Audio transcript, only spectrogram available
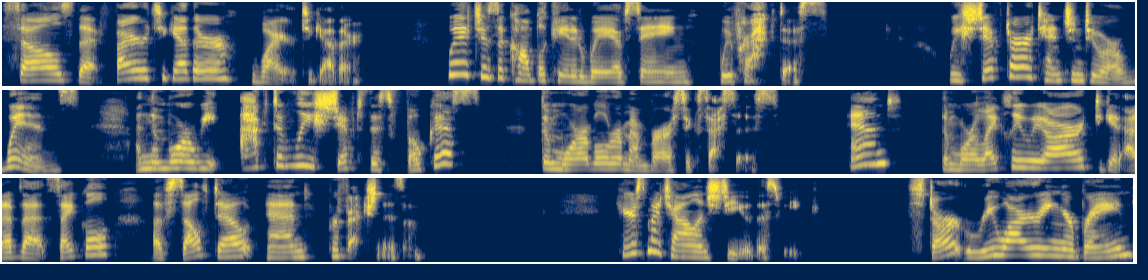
cells that fire together wire together, which is a complicated way of saying we practice. We shift our attention to our wins, and the more we actively shift this focus, the more we'll remember our successes. And the more likely we are to get out of that cycle of self doubt and perfectionism. Here's my challenge to you this week. Start rewiring your brain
